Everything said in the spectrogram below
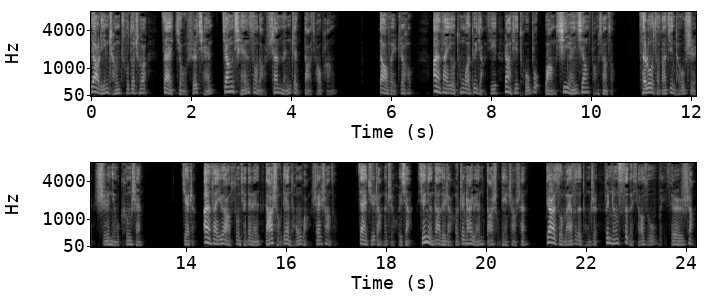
要林乘出租车在九时前将钱送到山门镇大桥旁。到位之后，案犯又通过对讲机让其徒步往西园乡方向走。此路走到尽头是石牛坑山，接着案犯又要送钱的人打手电筒往山上走，在局长的指挥下，刑警大队长和侦查员打手电上山。第二组埋伏的同志分成四个小组尾随而上。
